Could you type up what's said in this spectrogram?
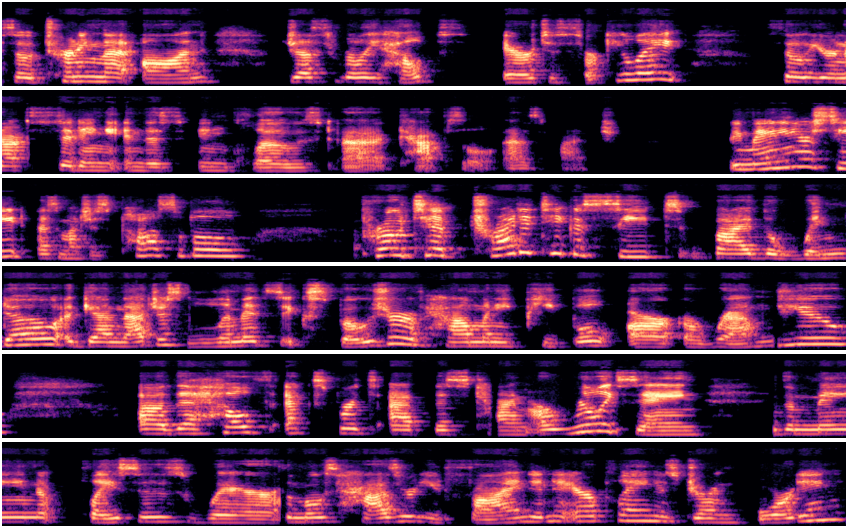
So turning that on just really helps air to circulate. So you're not sitting in this enclosed uh, capsule as much. Remain in your seat as much as possible. Pro tip try to take a seat by the window. Again, that just limits exposure of how many people are around you uh, the health experts at this time are really saying the main places where the most hazard you'd find in an airplane is during boarding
